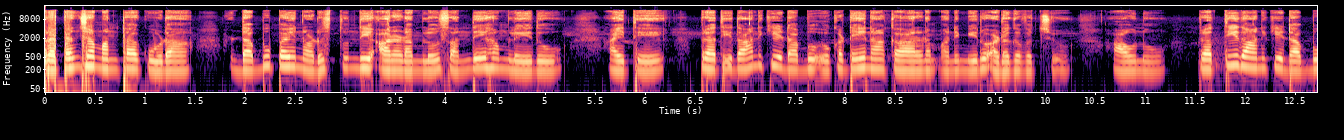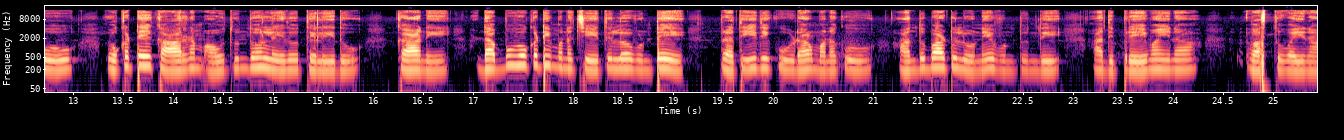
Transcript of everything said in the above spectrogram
ప్రపంచమంతా కూడా డబ్బుపై నడుస్తుంది అనడంలో సందేహం లేదు. అయితే ప్రతిదానికి డబ్బు ఒకటే నా కారణం అని మీరు అడగవచ్చు. అవును ప్రతిదానికి డబ్బు ఒకటే కారణం అవుతుందో లేదో తెలీదు. కానీ డబ్బు ఒకటి మన చేతిలో ఉంటే ప్రతీది కూడా మనకు అందుబాటులోనే ఉంటుంది. అది ప్రేమైనా వస్తువైనా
